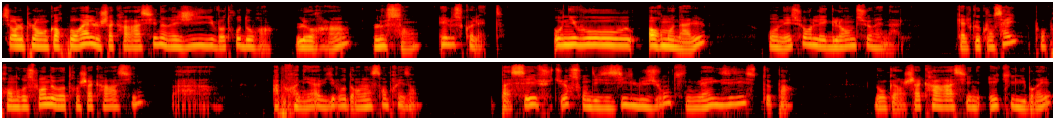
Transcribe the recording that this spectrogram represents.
Sur le plan corporel, le chakra racine régit votre odorat, le rein, le sang et le squelette. Au niveau hormonal, on est sur les glandes surrénales. Quelques conseils pour prendre soin de votre chakra racine? Bah, Apprenez à vivre dans l'instant présent. Passé et futur sont des illusions qui n'existent pas. Donc un chakra racine équilibré,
